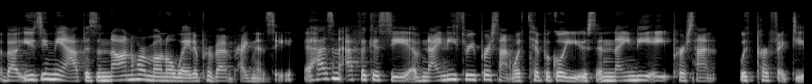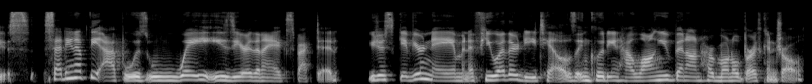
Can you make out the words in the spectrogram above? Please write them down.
about using the app as a non hormonal way to prevent pregnancy. It has an efficacy of 93% with typical use and 98% with perfect use. Setting up the app was way easier than I expected. You just give your name and a few other details, including how long you've been on hormonal birth control.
